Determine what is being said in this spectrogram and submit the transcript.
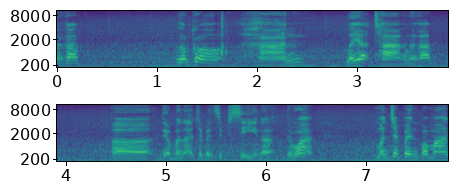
นะครับ แล้วก็หาร ระยะทางนะครับเเดี๋ยวมันอาจจะเป็น 14 นะ แต่ว่ามันจะเป็นประมาณ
